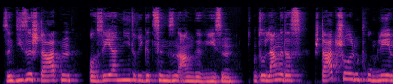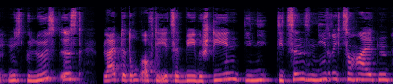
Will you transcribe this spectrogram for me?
sind diese Staaten auf sehr niedrige Zinsen angewiesen. Und solange das Staatsschuldenproblem nicht gelöst ist, bleibt der Druck auf die EZB bestehen, die, die Zinsen niedrig zu halten,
